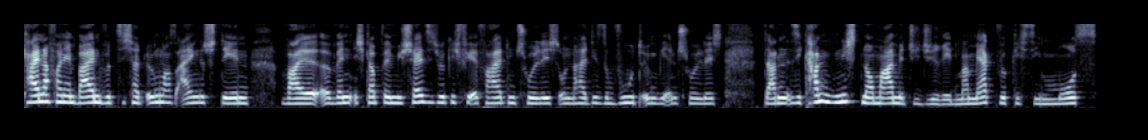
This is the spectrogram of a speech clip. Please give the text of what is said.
keiner von den beiden wird sich halt irgendwas eingestehen, weil äh, wenn, ich glaube, wenn Michelle sich wirklich für ihr Verhalten entschuldigt und halt diese Wut irgendwie entschuldigt, dann, sie kann nicht normal mit Gigi reden. Man merkt wirklich, sie muss,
